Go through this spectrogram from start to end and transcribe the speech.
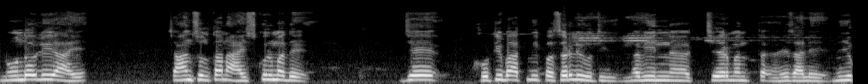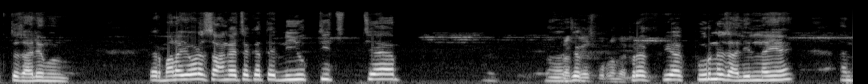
नोंदवली आहे. चांद सुलतान हायस्कूलमध्ये जे खोटी बातमी पसरली होती नवीन चेअरमन त हे झाले नियुक्त झाले म्हणून. तर मला एवढं सांगायचं का ते नियुक्तीच्या. प्रक्रिया पूर्ण झालेली नाही आहे. आणि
